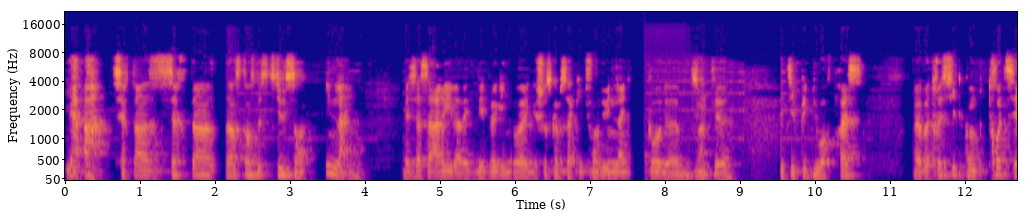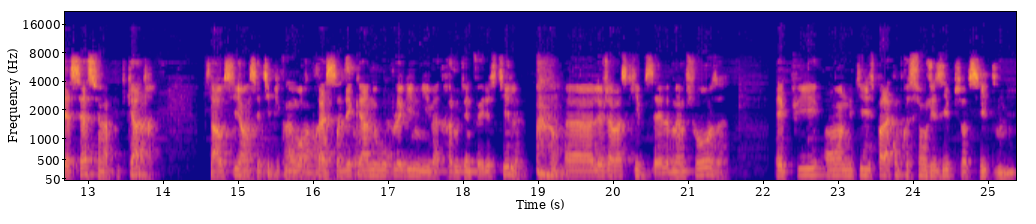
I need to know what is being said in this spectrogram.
il y a ah, certains certains instances de style sont inline. Mais ça, ça arrive avec des plugins ou avec des choses comme ça qui te font du inline code. euh, ce qui typique du WordPress. Euh, votre site compte trop de CSS, il y en a plus de 4. Ça aussi, hein, c'est typiquement Ah, ouais, WordPress. WordPress, Dès qu'il y a un nouveau plugin, il va te rajouter une feuille de style. Euh, le JavaScript, c'est la même chose. Et puis, on n'utilise pas la compression gzip sur le site, Mhm.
